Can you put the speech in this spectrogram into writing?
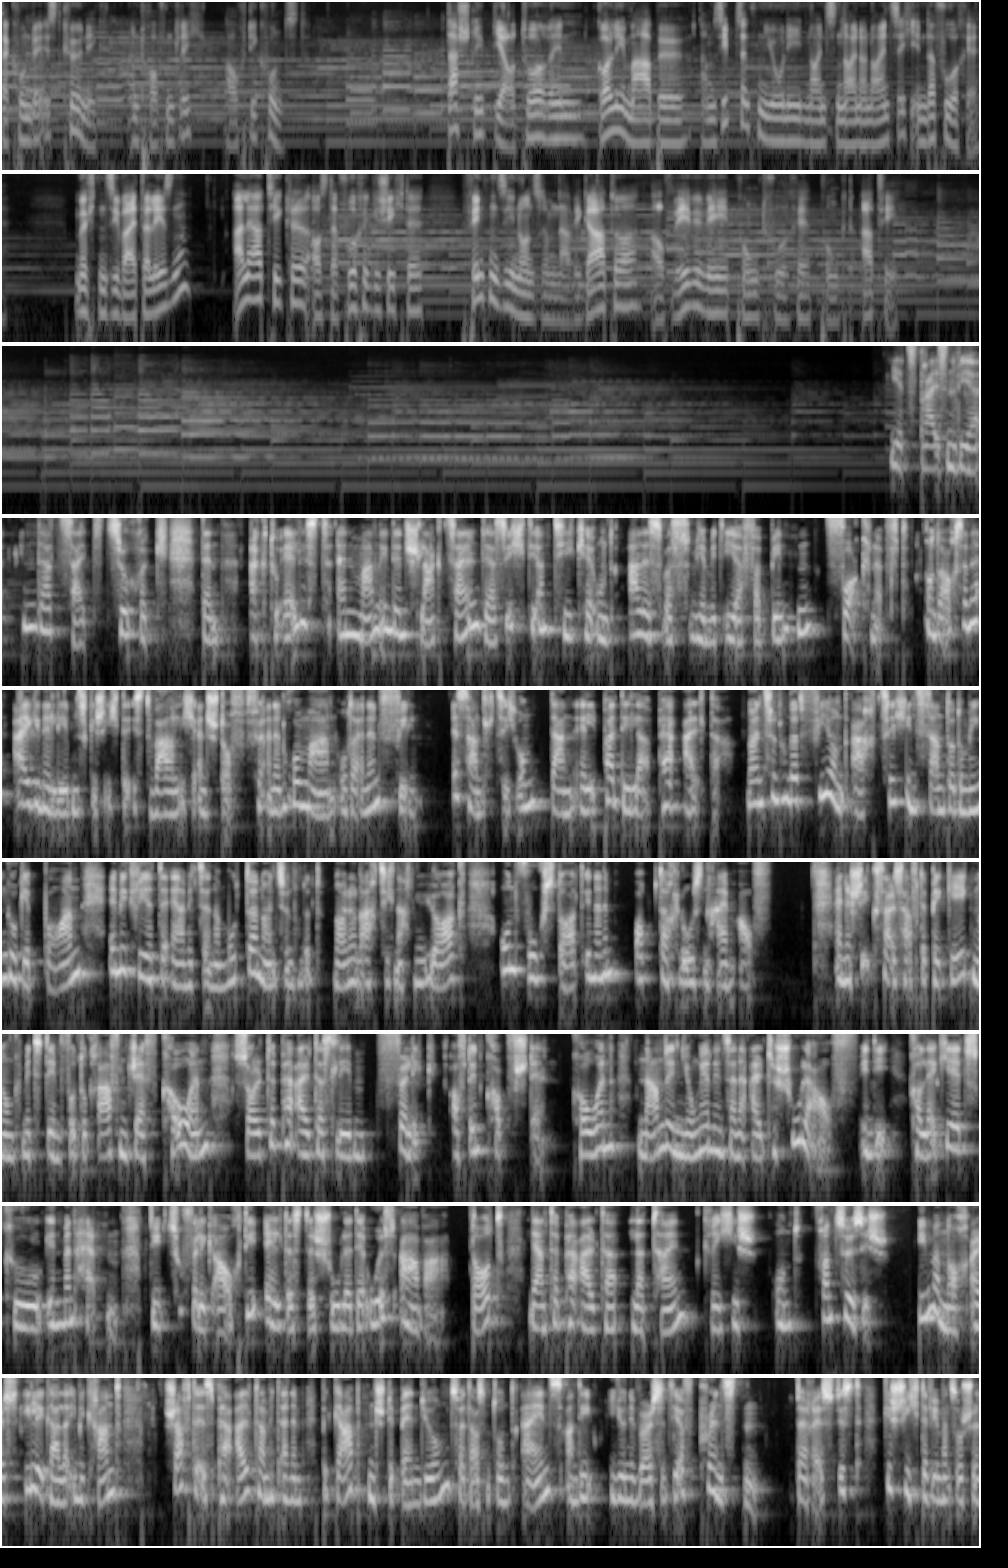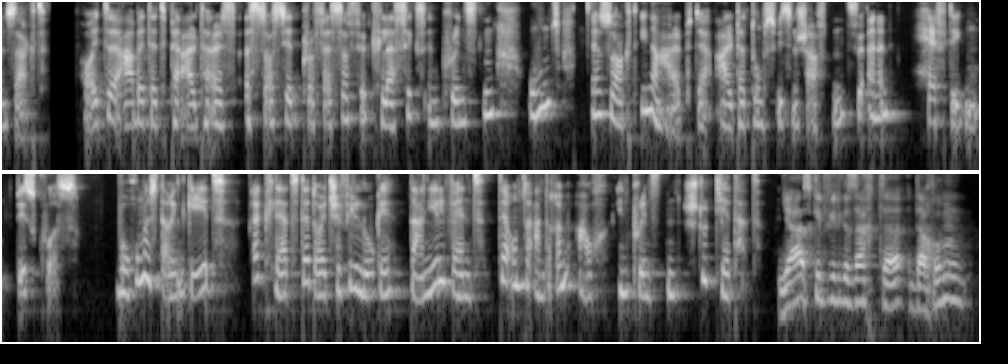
Der Kunde ist König und hoffentlich auch die Kunst. Das schrieb die Autorin Golly Marbö am 17. Juni 1999 in der Furche. Möchten Sie weiterlesen? Alle Artikel aus der Furche-Geschichte finden Sie in unserem Navigator auf www.furche.at. Jetzt reisen wir in der Zeit zurück, denn aktuell ist ein Mann in den Schlagzeilen, der sich die Antike und alles, was wir mit ihr verbinden, vorknöpft. Und auch seine eigene Lebensgeschichte ist wahrlich ein Stoff für einen Roman oder einen Film. Es handelt sich um Daniel Padilla per Alta. 1984 in Santo Domingo geboren, emigrierte er mit seiner Mutter 1989 nach New York und wuchs dort in einem Obdachlosenheim auf. Eine schicksalshafte Begegnung mit dem Fotografen Jeff Cohen sollte per Altersleben völlig auf den Kopf stellen. Cohen nahm den Jungen in seine alte Schule auf, in die Collegiate School in Manhattan, die zufällig auch die älteste Schule der USA war. Dort lernte per Alter Latein, Griechisch und Französisch. Immer noch als illegaler Immigrant schaffte es per Alter mit einem begabten Stipendium 2001 an die University of Princeton. Der Rest ist Geschichte, wie man so schön sagt. Heute arbeitet Per Alter als Associate Professor für Classics in Princeton und er sorgt innerhalb der Altertumswissenschaften für einen heftigen Diskurs. Worum es darin geht, erklärt der deutsche Philologe Daniel Wendt, der unter anderem auch in Princeton studiert hat. Ja, es geht wie gesagt darum,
